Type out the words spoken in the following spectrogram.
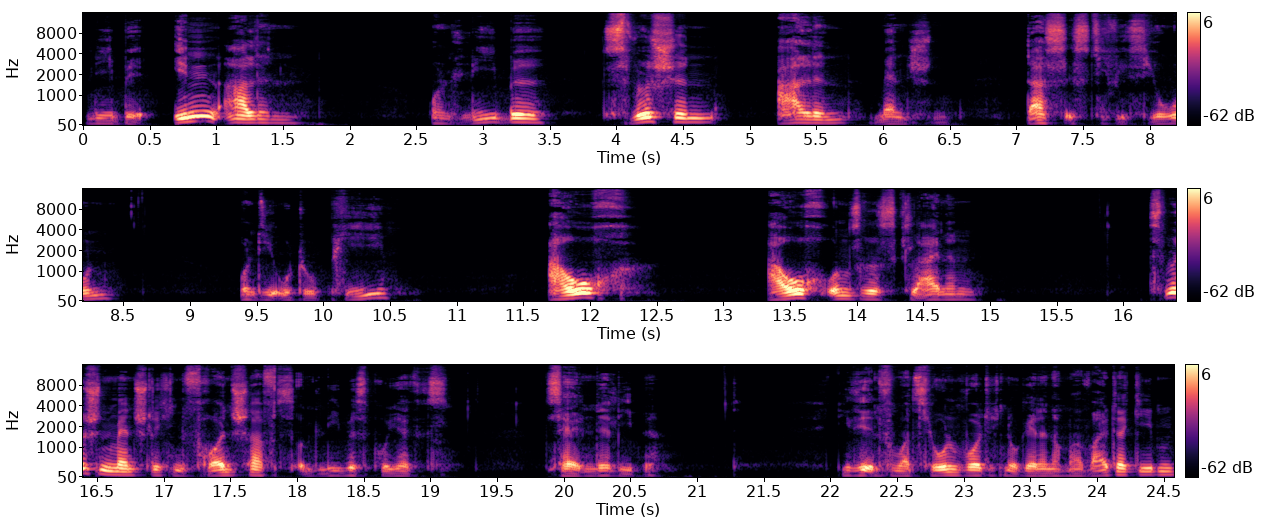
Liebe in allen und Liebe zwischen allen Menschen. Das ist die Vision und die Utopie auch, auch unseres kleinen zwischenmenschlichen Freundschafts- und Liebesprojekts Zellen der Liebe. Diese Informationen wollte ich nur gerne nochmal weitergeben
